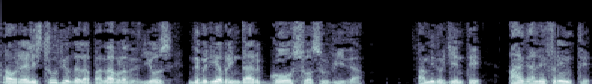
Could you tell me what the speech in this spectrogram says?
Ahora, el estudio de la palabra de Dios debería brindar gozo a su vida. Amigo oyente, hágale frente.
